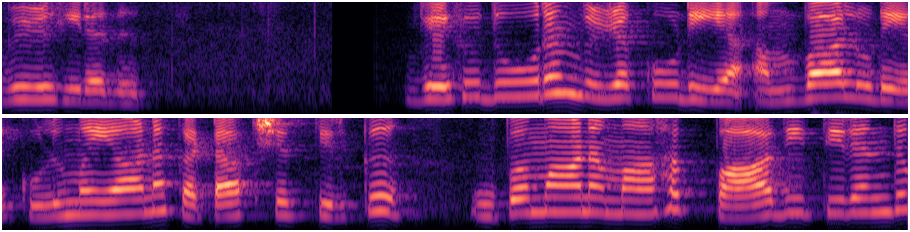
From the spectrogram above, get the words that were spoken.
விழுகிறது. வெகு தூரம் விழக்கூடிய அம்பாளுடைய குளுமையான கட்டாட்சத்திற்கு உபமானமாக பாதி திறந்து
